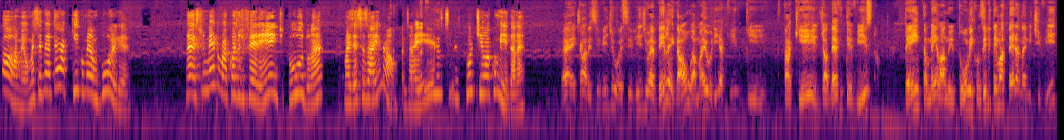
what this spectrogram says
Porra, meu, mas você vem até aqui comer hambúrguer. Né? Experimenta uma coisa diferente, tudo, né? Mas esses aí não. Esses aí eles curtiam a comida, né? É, cara, esse vídeo, esse vídeo é bem legal. A maioria aqui que tá aqui já deve ter visto. Tem também lá no YouTube, inclusive tem matéria na MTV.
